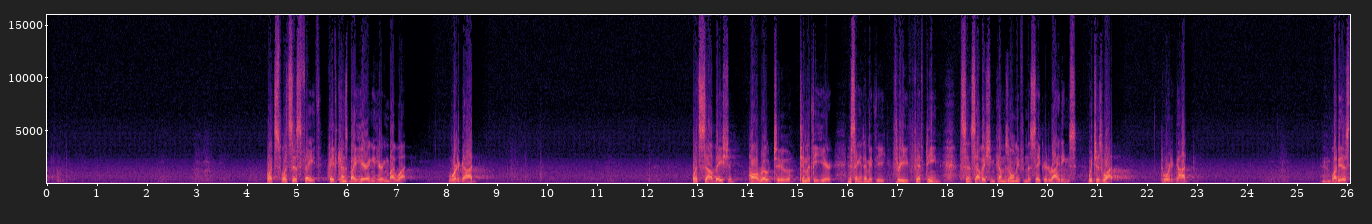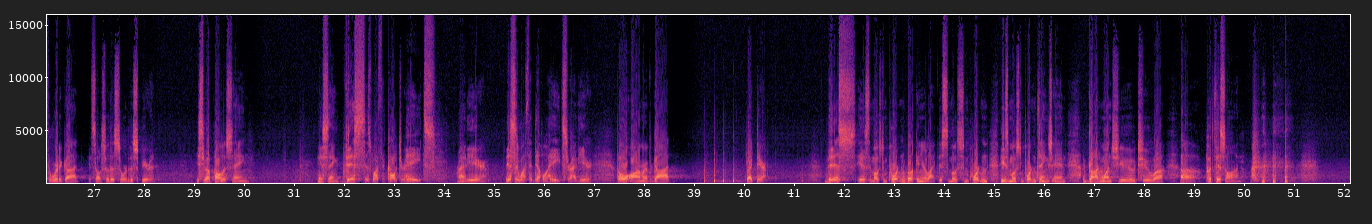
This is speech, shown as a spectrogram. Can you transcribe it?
What's, what's this faith? Faith comes by hearing, and hearing by what? The Word of God. What's salvation? Paul wrote to Timothy here in 2 Timothy 3:15. Since salvation comes only from the sacred writings, which is what? The Word of God. And what is the Word of God? It's also the sword of the Spirit. You see what Paul is saying? He's saying, this is what the culture hates right here. This is what the devil hates right here. The whole armor of God, right there. This is the most important book in your life. This is the most important, these are the most important things. And God wants you to uh, uh, put this on.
